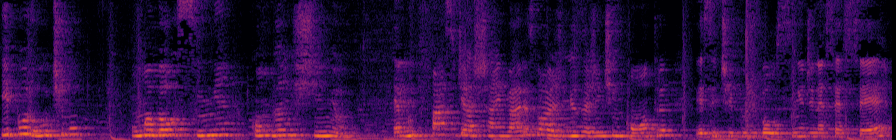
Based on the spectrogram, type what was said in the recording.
E por último, uma bolsinha com ganchinho. É muito fácil de achar em várias lojinhas, a gente encontra esse tipo de bolsinha de necessaire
